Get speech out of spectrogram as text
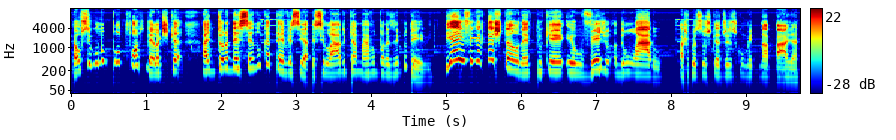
É o segundo ponto forte dela, que a editora DC nunca teve esse, esse lado que a Marvel, por exemplo, teve. E aí fica a questão, né? Porque eu vejo de um lado as pessoas que às vezes comentam na página.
